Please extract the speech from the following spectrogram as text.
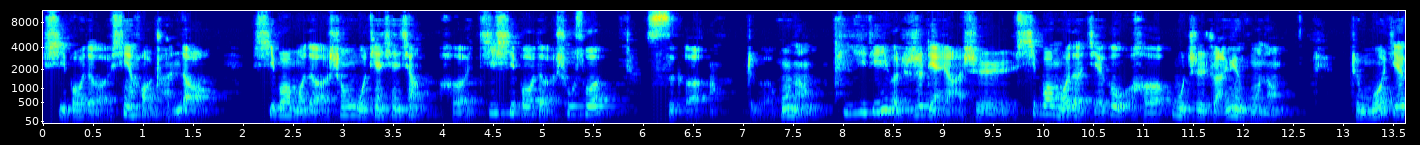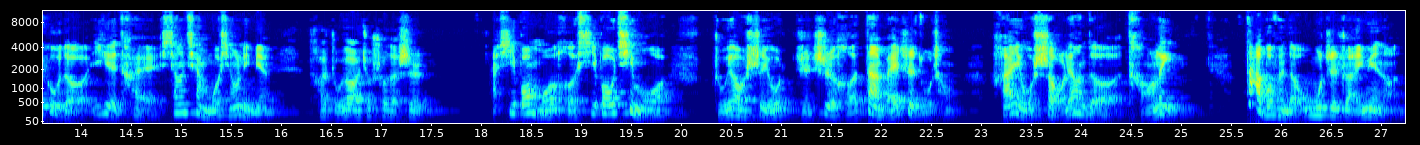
细胞的信号传导、细胞膜的生物电现象和肌细胞的收缩四个这个功能。第一第一个知识点呀是细胞膜的结构和物质转运功能。这膜结构的液态镶嵌模型里面，它主要就说的是。细胞膜和细胞器膜主要是由脂质和蛋白质组成，含有少量的糖类。大部分的物质转运呢，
